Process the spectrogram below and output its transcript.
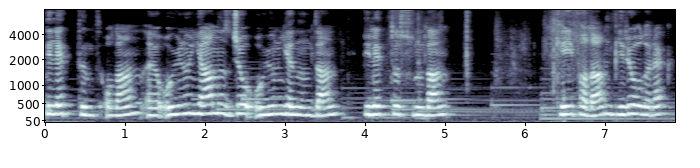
dilettant olan, e, oyunun yalnızca oyun yanından, dilettosundan keyif alan biri olarak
